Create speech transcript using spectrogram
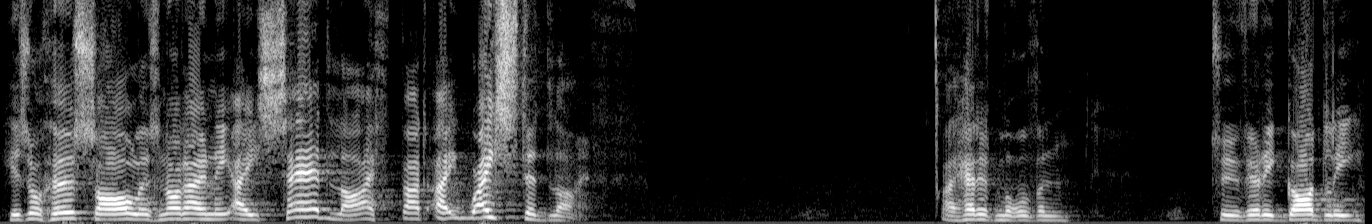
his or her soul is not only a sad life but a wasted life. I had at Malvern two very godly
